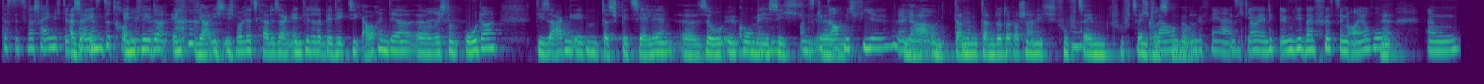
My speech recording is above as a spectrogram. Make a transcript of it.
das ist wahrscheinlich der also teuerste ent, Trollinger. Entweder, ent, ja, ich, ich wollte jetzt gerade sagen, entweder der bewegt sich auch in der äh, Richtung oder die sagen eben das Spezielle äh, so ökomäßig. Mhm. Und es gibt ähm, auch nicht viel. Ja, ja genau. und dann, ja. dann wird er wahrscheinlich 15, 15 ich kosten. Ich glaube oder? ungefähr. Also ich glaube, er liegt irgendwie bei 14 Euro. Ja. Ähm,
